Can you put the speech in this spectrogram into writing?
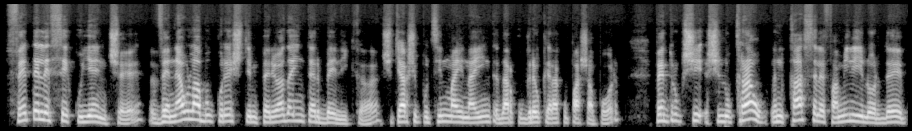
Fetele secuience veneau la București în perioada interbelică și chiar și puțin mai înainte, dar cu greu că era cu pașaport, pentru și, și lucrau în casele familiilor de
